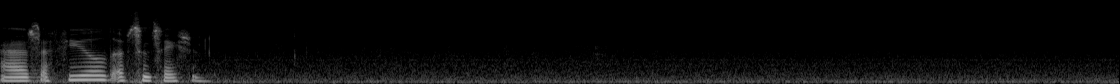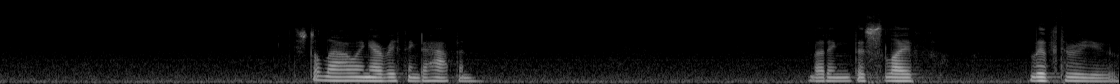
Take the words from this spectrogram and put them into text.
as a field of sensation. Just allowing everything to happen. Letting this life live through you,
